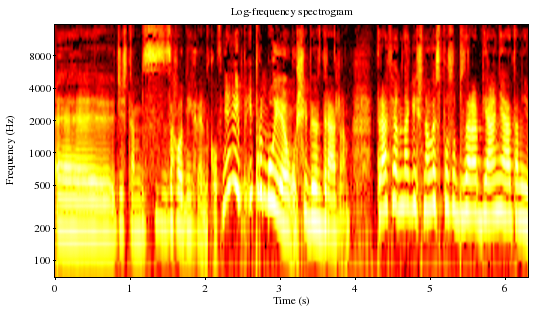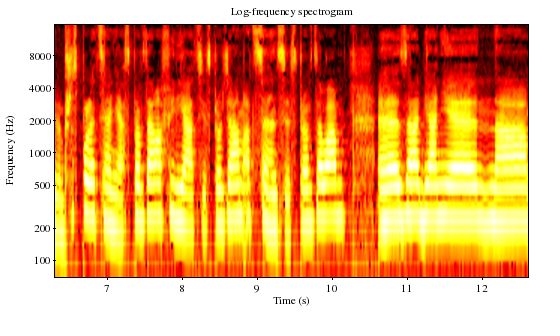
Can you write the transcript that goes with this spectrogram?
e, gdzieś tam z zachodnich rynków, nie? I, I próbuję ją, u siebie wdrażam. Trafiam na jakiś nowy sposób zarabiania, tam nie wiem, przez polecenia, sprawdzałam afiliacje, sprawdzałam AdSense, sprawdzałam e, zarabianie na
